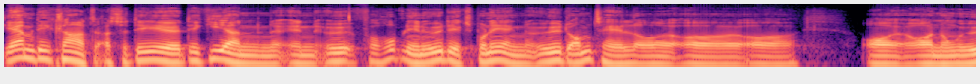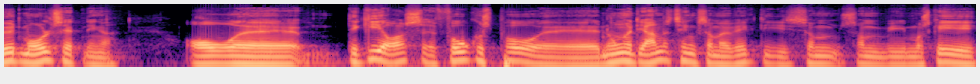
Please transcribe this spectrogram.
Jamen det er klart, altså det, øh, det giver en, en ø, forhåbentlig en øget eksponering, en øget omtale og, og, og, og, og nogle øget målsætninger. Og øh, det giver også fokus på øh, nogle af de andre ting, som er vigtige, som, som vi måske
